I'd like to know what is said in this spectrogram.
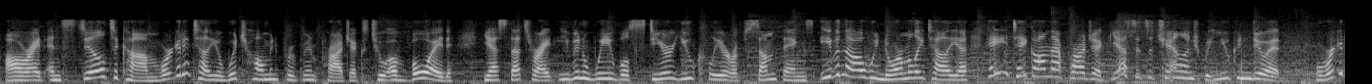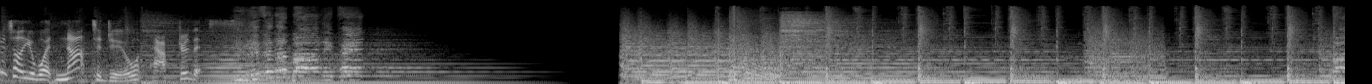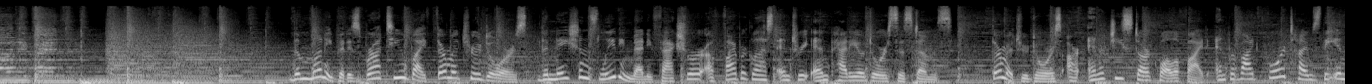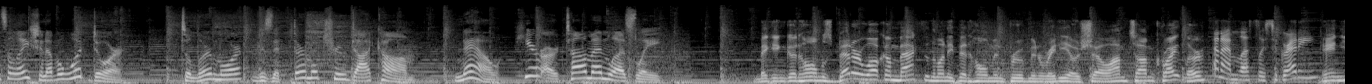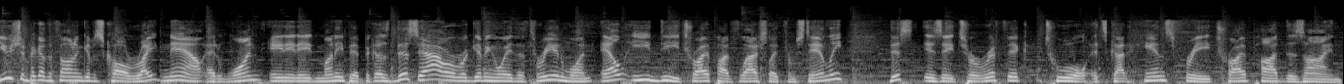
All right, and still to come, we're going to tell you which home improvement projects to avoid. Yes, that's right. Even we will steer you clear of some things, even though we normally tell you, hey, take on that project. Yes, it's a challenge, but you can do it. Well, we're going to tell you what not to do after this. The Money Pit is brought to you by Therma-Tru Doors, the nation's leading manufacturer of fiberglass entry and patio door systems. Therma-Tru Doors are Energy Star qualified and provide four times the insulation of a wood door. To learn more, visit thermatru.com. Now, here are Tom and Leslie. Making good homes better. Welcome back to the Money Pit Home Improvement Radio Show. I'm Tom Kraeutler. And I'm Leslie Segrete. And you should pick up the phone and give us a call right now at 1 888 Money Pit because this hour we're giving away the 3 in 1 LED tripod flashlight from Stanley. This is a terrific tool. It's got hands free tripod design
